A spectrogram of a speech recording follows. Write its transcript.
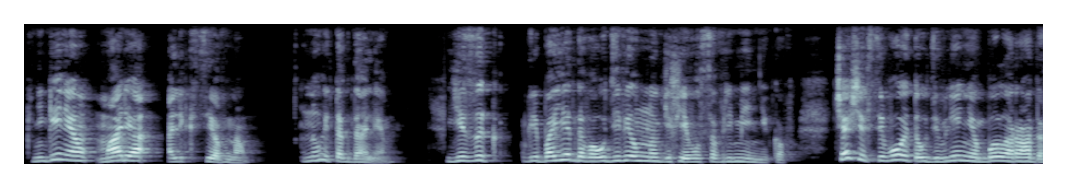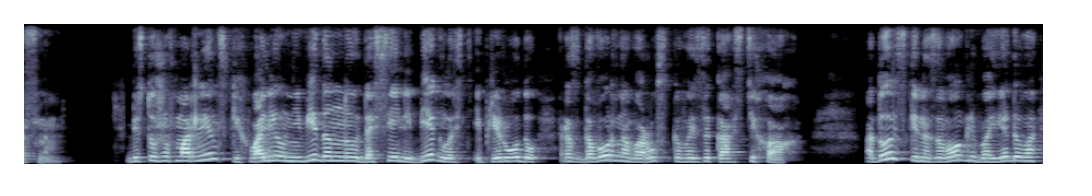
княгиня Мария Алексеевна, ну и так далее. Язык Грибоедова удивил многих его современников. Чаще всего это удивление было радостным. Бестужев-Марлинский хвалил невиданную доселе беглость и природу разговорного русского языка в стихах. Адоевский называл Грибоедова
